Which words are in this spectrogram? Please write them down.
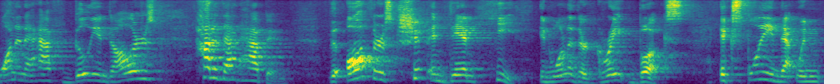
$1.5 billion? How did that happen? The authors Chip and Dan Heath, in one of their great books, explain that when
